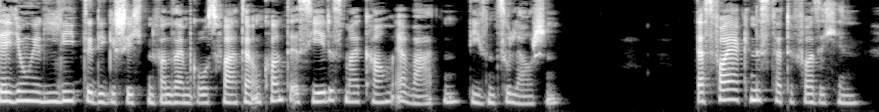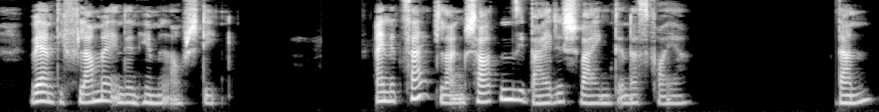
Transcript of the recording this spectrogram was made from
Der Junge liebte die Geschichten von seinem Großvater und konnte es jedes Mal kaum erwarten, diesen zu lauschen. Das Feuer knisterte vor sich hin, während die Flamme in den Himmel aufstieg. Eine Zeit lang schauten sie beide schweigend in das Feuer. Dann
